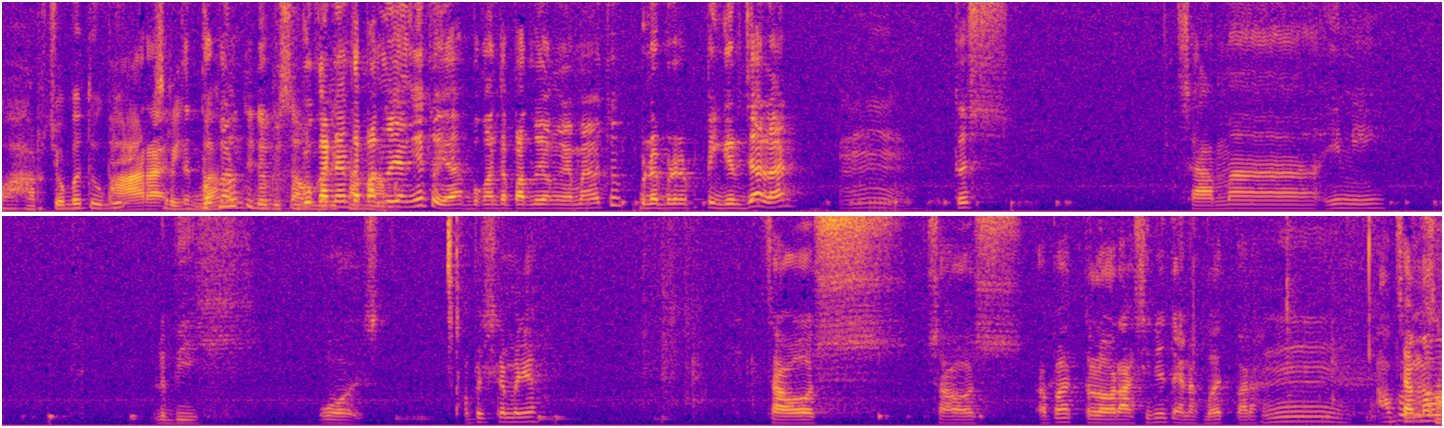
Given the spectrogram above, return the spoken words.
Wah, harus coba tuh gue. Parah. Sering banget. Bukan lu tidak bisa bukan yang tempat lu yang itu ya, bukan tempat lu yang emang itu benar-benar pinggir jalan. Hmm. Terus sama ini lebih wow, apa sih namanya? Saus saus apa telur asin itu enak banget parah. Hmm. Apa Sama mau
